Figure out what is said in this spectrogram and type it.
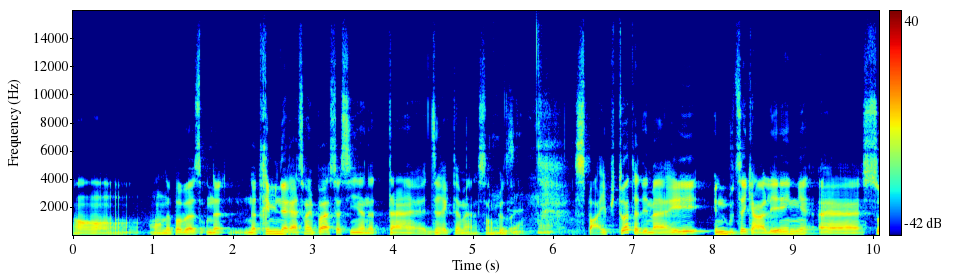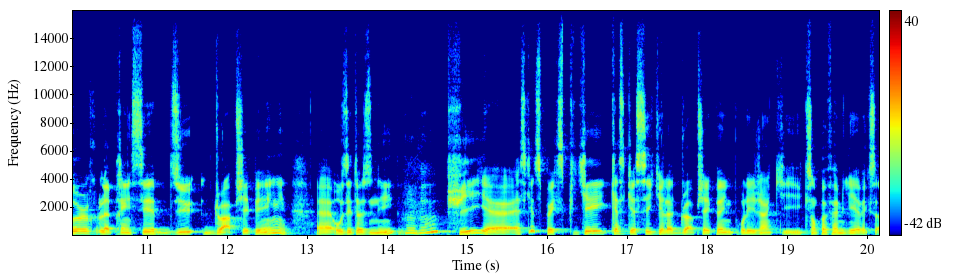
on n'a pas besoin. notre rémunération n'est pas associée à notre temps euh, directement, si on peut dire. Super. Et puis toi, tu as démarré une boutique en ligne euh, sur le principe du dropshipping euh, aux États-Unis. Mm-hmm. Puis, est-ce que tu peux expliquer qu'est-ce que c'est que le dropshipping pour les gens qui ne sont pas familiers avec ça?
